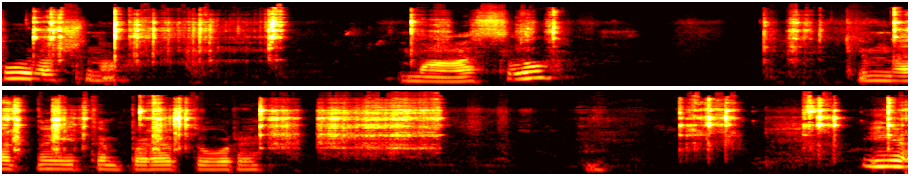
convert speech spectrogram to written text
борошно, масло кімнатної температури. І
